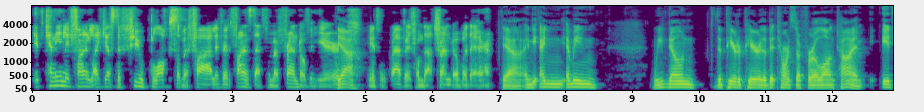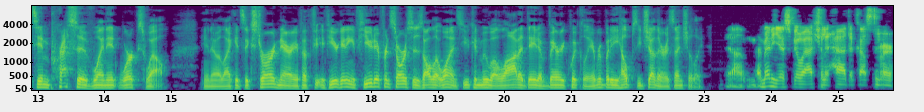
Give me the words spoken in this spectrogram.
it can only find like just a few blocks of a file. If it finds that from a friend over here, yeah, it will grab it from that friend over there. Yeah, and and I mean, we've known the peer to peer, the BitTorrent stuff for a long time. It's impressive when it works well. You know, like it's extraordinary. If, if you're getting a few different sources all at once, you can move a lot of data very quickly. Everybody helps each other essentially. Um, many years ago, I actually had a customer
